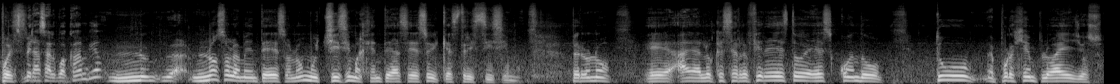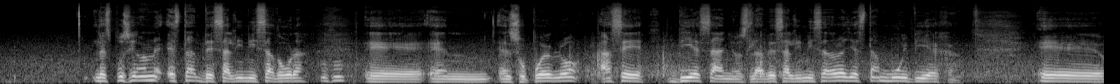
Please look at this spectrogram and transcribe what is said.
pues, ¿Esperas algo a cambio? No, no, solamente eso, ¿no? Muchísima gente hace eso y que es tristísimo. Pero no, eh, a lo que se refiere esto es cuando tú, por ejemplo, a ellos, les pusieron esta desalinizadora eh, en, su pueblo hace 10 años. La desalinizadora ya está muy vieja. Eh,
